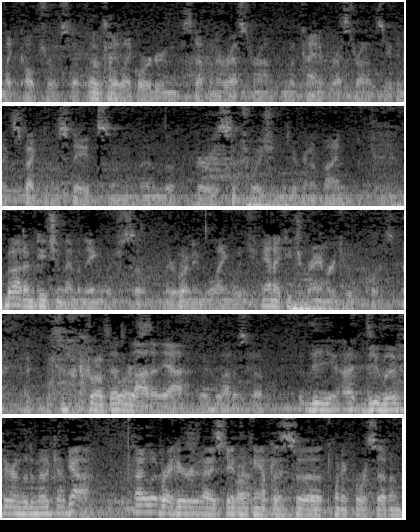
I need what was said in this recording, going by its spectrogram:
like cultural stuff, let's Okay. say, like ordering stuff in a restaurant and what kind of restaurants you can expect in the states and, and the various situations you're going to find. But I'm teaching them in English, so they're learning the language, and I teach grammar too, of course. Of There's a lot of yeah, there's a lot of stuff. The uh, do you live here in the Dominican? Yeah, I live right here. I stay at the campus twenty four seven,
